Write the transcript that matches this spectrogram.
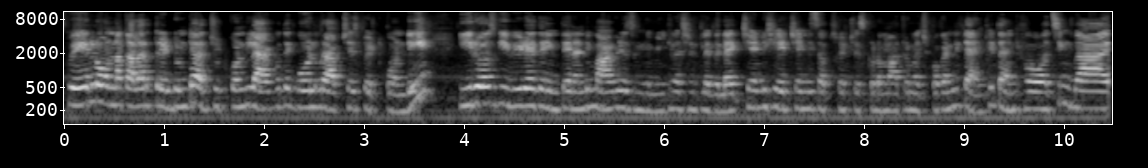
స్క్వేర్లో ఉన్న కలర్ థ్రెడ్ ఉంటే అది చుట్టుకోండి లేకపోతే గోల్డ్ ర్యాప్ చేసి పెట్టుకోండి. ఈ రోజుకి ఈ వీడియో అయితే ఇంతేనండి. మా వీడియోస్ ఇంకా మీకు నచ్చినట్లయితే లైక్ చేయండి షేర్ చేయండి సబ్స్క్రైబ్ చేసుకోవడం మాత్రం మర్చిపోకండి. Thank you thank you for watching bye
